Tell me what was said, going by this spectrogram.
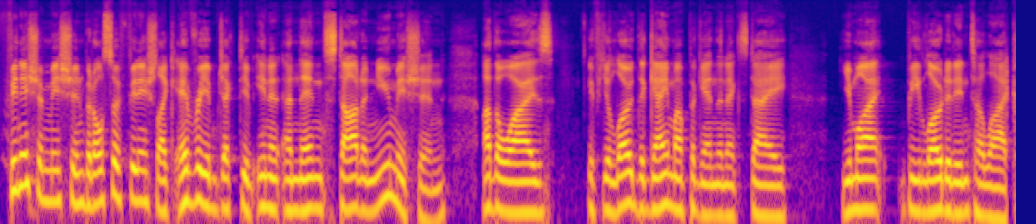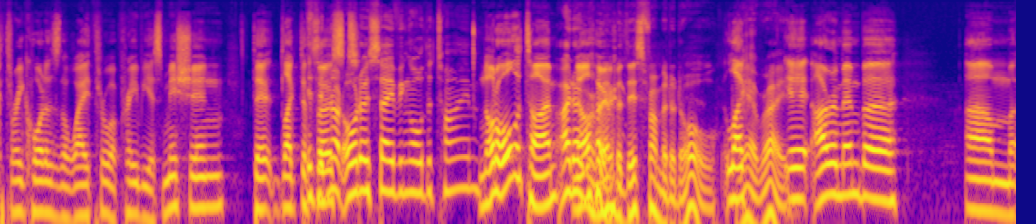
finish a mission, but also finish like every objective in it, and then start a new mission. Otherwise, if you load the game up again the next day, you might be loaded into like three quarters of the way through a previous mission. The, like the Is first, it not auto saving all the time? Not all the time. I don't no. remember this from it at all. Like, yeah, right. eh, I remember. Um,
